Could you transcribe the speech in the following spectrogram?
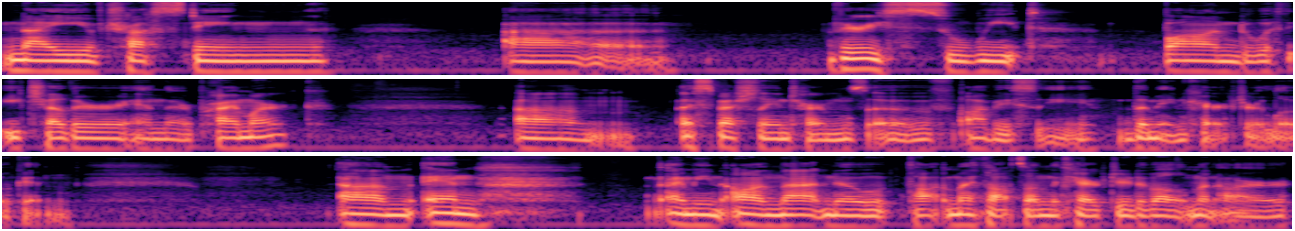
naive, trusting, uh, very sweet bond with each other and their Primarch um, especially in terms of obviously the main character Loken. Um, and I mean, on that note, thought, my thoughts on the character development are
